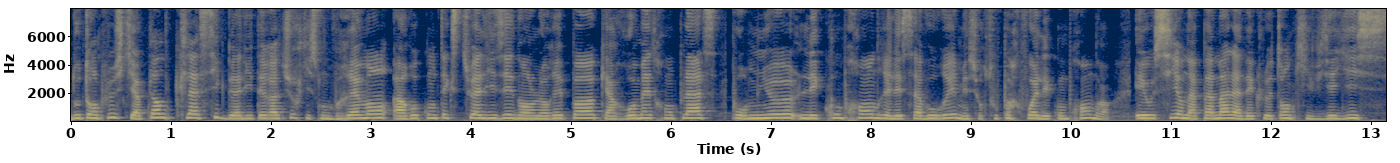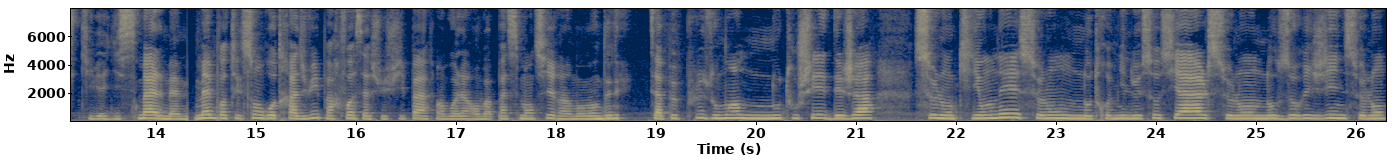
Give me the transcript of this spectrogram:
D'autant plus qu'il y a plein de classiques de la littérature qui sont vraiment à recontextualiser dans leur époque, à remettre en place pour mieux les comprendre et les savourer, mais surtout parfois les comprendre. Et aussi, il y en a pas mal avec le temps qui vieillissent, qui vieillissent mal même. Même quand ils sont retraduits, parfois ça suffit pas. Enfin voilà, on va pas se mentir à un moment donné. Ça peut plus ou moins nous toucher déjà selon qui on est, selon notre milieu social, selon nos origines, selon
